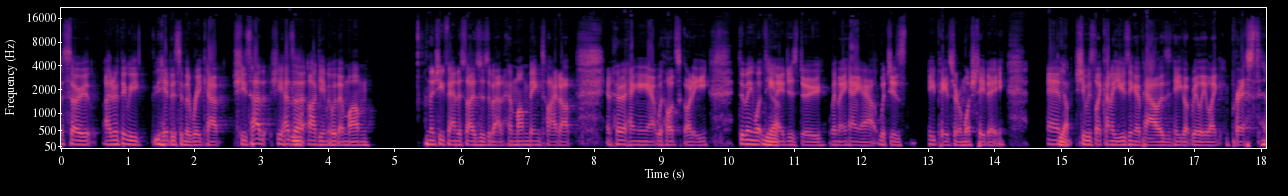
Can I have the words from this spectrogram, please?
so I don't think we hit this in the recap. She's had she has an mm. argument with her mum, and then she fantasizes about her mum being tied up and her hanging out with Hot Scotty, doing what teenagers do when they hang out, which is eat pizza and watch TV. And Yep. she was like kind of using her powers, and he got really like impressed.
